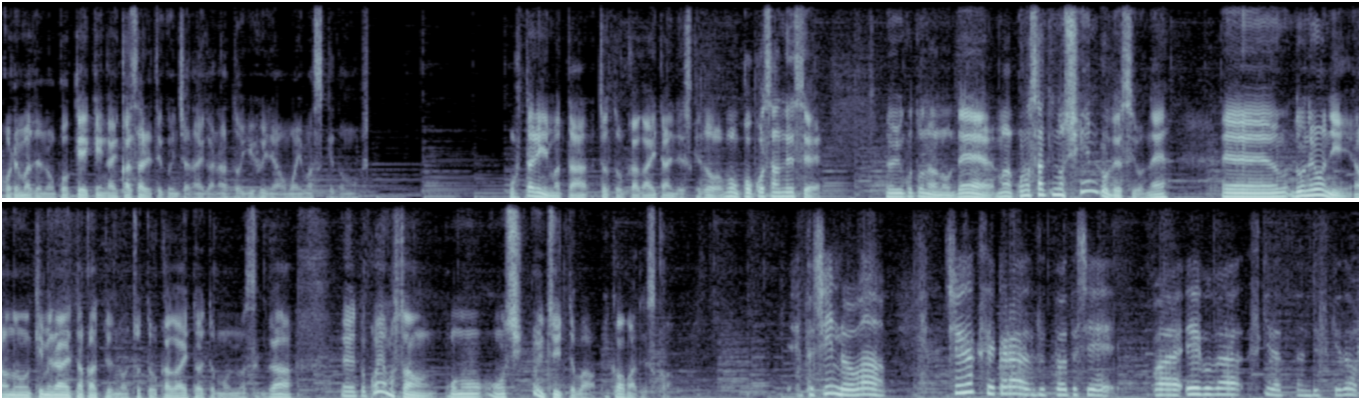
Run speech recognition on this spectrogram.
これまでのご経験が生かされていくんじゃないかなというふうには思いますけども。お二人にまたちょっと伺いたいんですけど、もう高校3年生ということなので、まあ、この先の進路ですよね。えー、どのようにあの決められたかというのをちょっと伺いたいと思いますが、えーと、小山さん、この進路についてはいかがですか、えっと、進路は中学生からずっと私は英語が好きだったんですけど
